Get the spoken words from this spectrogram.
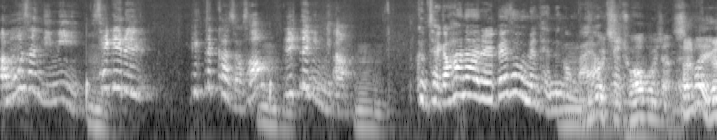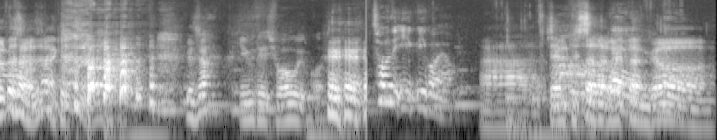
안무사님이 음. 세 개를 획득하셔서 음. 1등입니다. 음. 그럼 제가 하나를 뺏어오면 되는 건가요? 이거 진짜 좋아 보이지 않나요? 설마 이걸 뺏어가진 않겠지? 그죠? 이거 되게 좋아 보일 것 같아. 저는 이, 이거요. 아 제일 비싸다고 네, 했던 거. 네.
